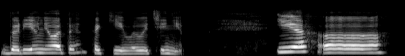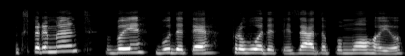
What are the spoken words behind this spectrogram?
дорівнювати такій величині. І е, експеримент ви будете проводити за допомогою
